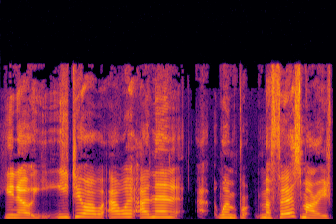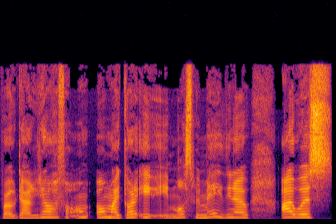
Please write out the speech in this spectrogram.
you know, you do our, our and then when bro- my first marriage broke down, you know, I thought, oh, oh my god, it, it must be me. You know, I was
